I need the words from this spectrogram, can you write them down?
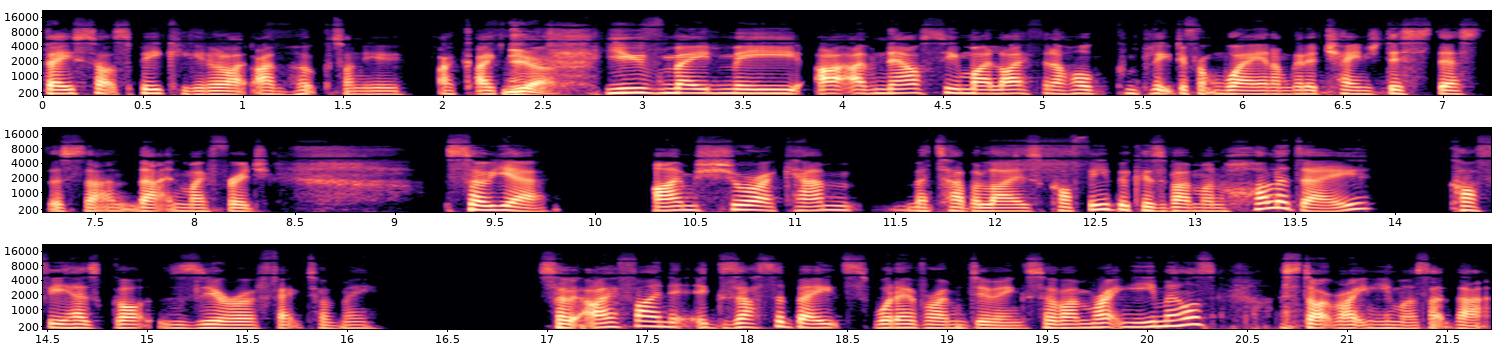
they start speaking and you're like, I'm hooked on you. I, I, Yeah. You've made me, I, I've now seen my life in a whole complete different way and I'm going to change this, this, this, that, and that in my fridge. So, yeah, I'm sure I can metabolize coffee because if I'm on holiday, coffee has got zero effect on me. So I find it exacerbates whatever I'm doing. So if I'm writing emails, I start writing emails like that.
